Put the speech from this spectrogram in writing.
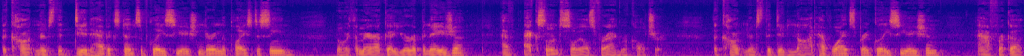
The continents that did have extensive glaciation during the Pleistocene, North America, Europe, and Asia, have excellent soils for agriculture. The continents that did not have widespread glaciation, Africa,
